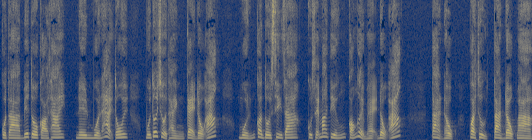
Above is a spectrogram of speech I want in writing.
Cô ta biết tôi có thai Nên muốn hại tôi Muốn tôi trở thành kẻ đầu ác. Muốn còn tôi sinh ra Cũng sẽ mang tiếng có người mẹ đầu ác. Tàn độc Quả thử tàn độc mà.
